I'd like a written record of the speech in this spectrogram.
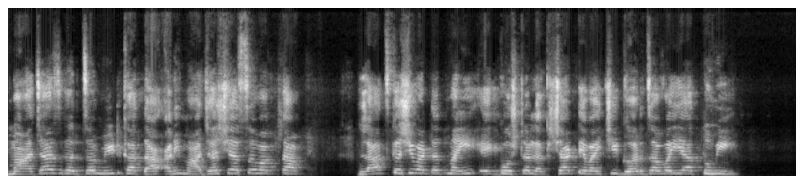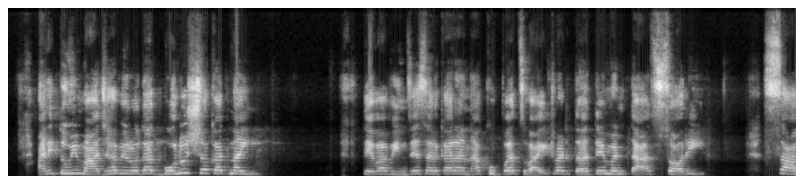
माझ्याच घरचं मीठ खाता आणि माझ्याशी असं वागता? लाज कशी वाटत नाही? एक गोष्ट लक्षात ठेवायची घर जावई यात तुम्ही. आणि तुम्ही माझ्या विरोधात बोलूच शकत नाही. तेव्हा विंजे सरकारांना खूपच वाईट वाटतं. ते म्हणतात सॉरी. सा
